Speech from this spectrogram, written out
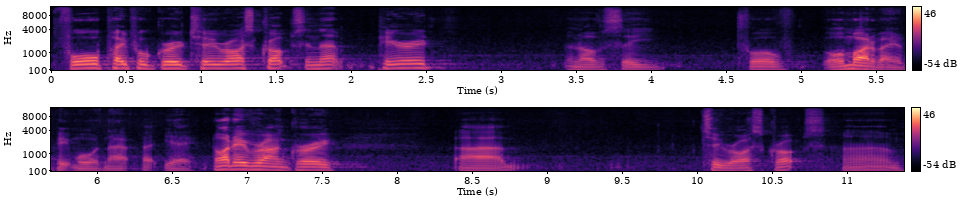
four people grew two rice crops in that period. And obviously 12, or it might have been a bit more than that, but yeah, not everyone grew um, two rice crops. Um,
